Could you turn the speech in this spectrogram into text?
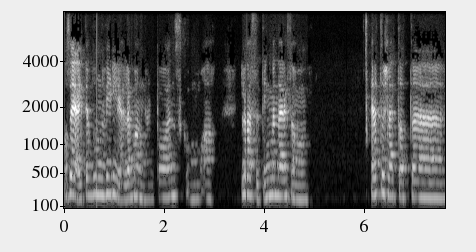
Og så er det ikke vond vilje eller mangelen på ønske om å løse ting, men det er liksom rett og slett at uh,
